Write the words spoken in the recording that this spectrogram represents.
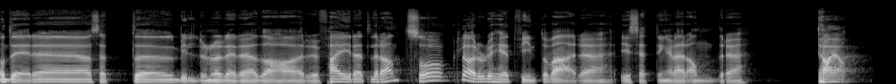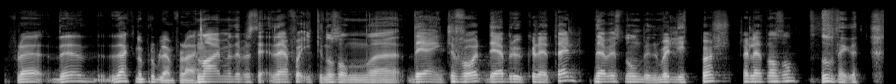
Og dere har sett uh, bilder når dere da har feira et eller annet, så klarer du helt fint å være i settinger der andre Ja, ja. For det, det, det er ikke noe problem for deg? Nei, men det, jeg er ikke noe sånn eh, Det jeg egentlig får, det jeg bruker det til, det er hvis noen begynner å bli litt børst, eller noe sånt. Så tenker jeg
